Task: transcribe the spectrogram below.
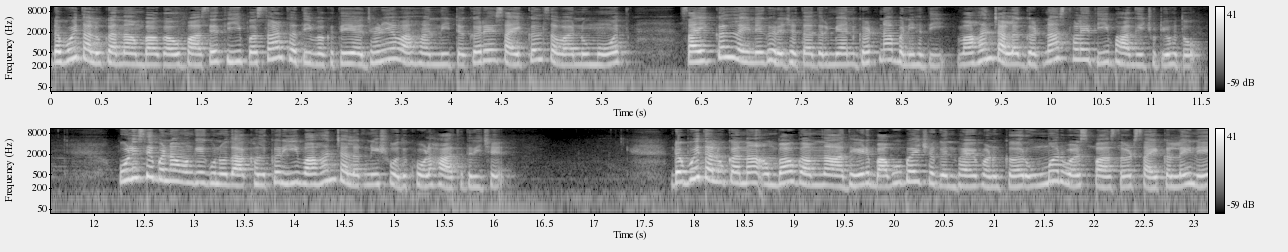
ડભોઈ તાલુકાના અંબાગાંવ પાસેથી પસાર થતી વખતે અજાણ્યા વાહનની ટક્કરે સાયકલ સવારનું મોત, સાયકલ લઈને ઘરે જતા દરમિયાન ઘટના બની હતી. વાહન ચાલક ઘટના સ્થળેથી ભાગી છૂટ્યો હતો. પોલીસે બનાવ અંગે ગુનો દાખલ કરી વાહન ચાલકની શોધખોળ હાથ ધરી છે. ડભોઈ તાલુકાના અંબાવ ગામના આધેડ બાબુભાઈ છગનભાઈ વણકર ઉંમર વર્ષ પાસઠ સાયકલ લઈને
